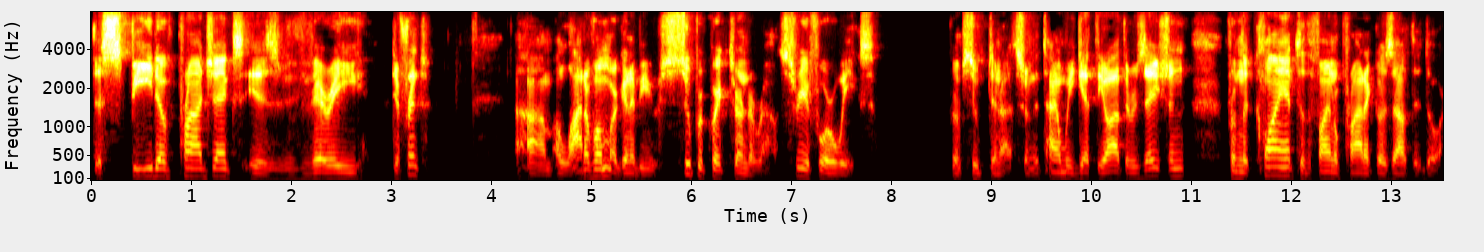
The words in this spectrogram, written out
the speed of projects is very different. Um, a lot of them are going to be super quick turnarounds, three or four weeks from soup to nuts, from the time we get the authorization from the client to the final product goes out the door.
